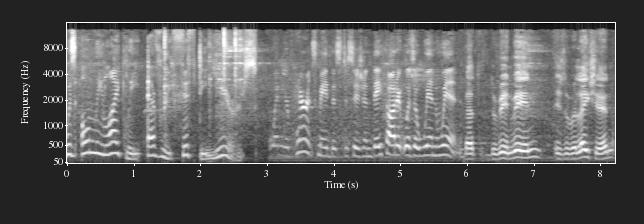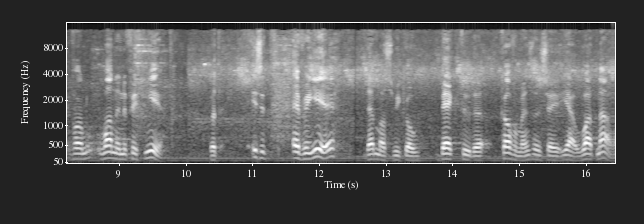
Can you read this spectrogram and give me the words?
was only likely every 50 years. When your parents made this decision, they thought it was a win win. But the win-win is the relation from one in the 15 year. But is it every year? Then must we go back to the government and say, yeah, what now?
